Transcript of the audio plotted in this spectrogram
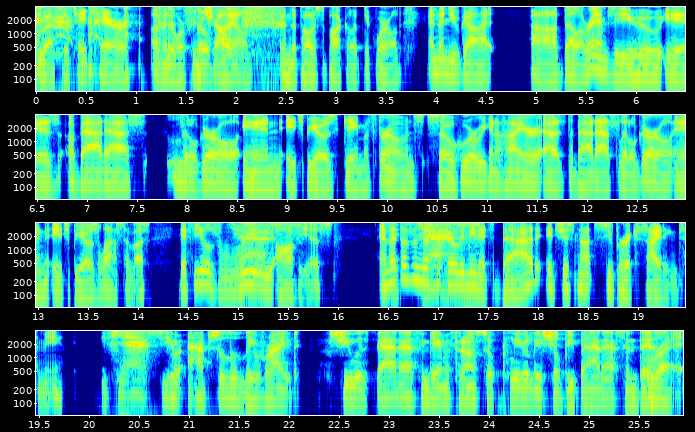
who has to take care of an orphan So funny. child in the post-apocalyptic world? And then you've got uh, Bella Ramsey, who is a badass little girl in HBO's Game of Thrones. So who are we going to hire as the badass little girl in HBO's Last of Us? It feels really obvious. And that doesn't necessarily mean it's bad. It's just not super exciting to me. Yes, you're absolutely right. She was badass in Game of Thrones, so clearly she'll be badass in this. Right.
